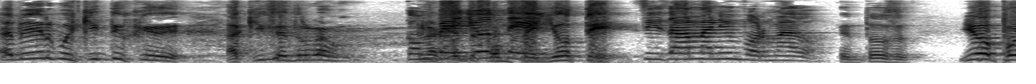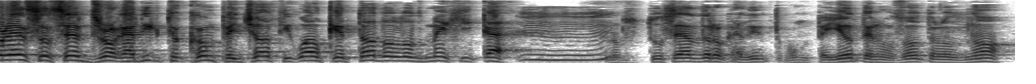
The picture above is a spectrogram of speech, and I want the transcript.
A ver, güey, ¿quién dijo que aquí se droga Con la gente con peyote. peyote? Sí, estaba mal informado. Entonces, yo por eso ser drogadicto con peyote, igual que todos los mexicanos. Pues tú seas drogadicto con peyote, nosotros no.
